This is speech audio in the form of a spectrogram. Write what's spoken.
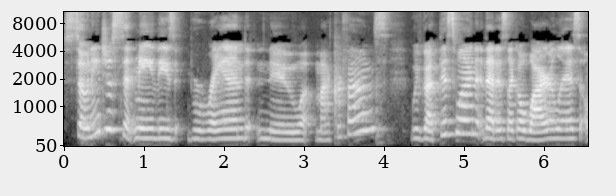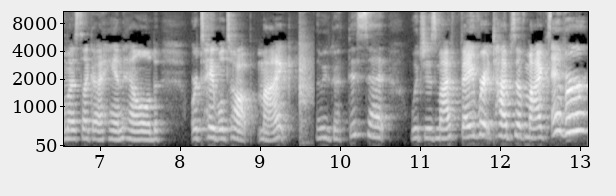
Sony just sent me these brand new microphones. We've got this one that is like a wireless, almost like a handheld or tabletop mic. Then we've got this set, which is my favorite types of mics ever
